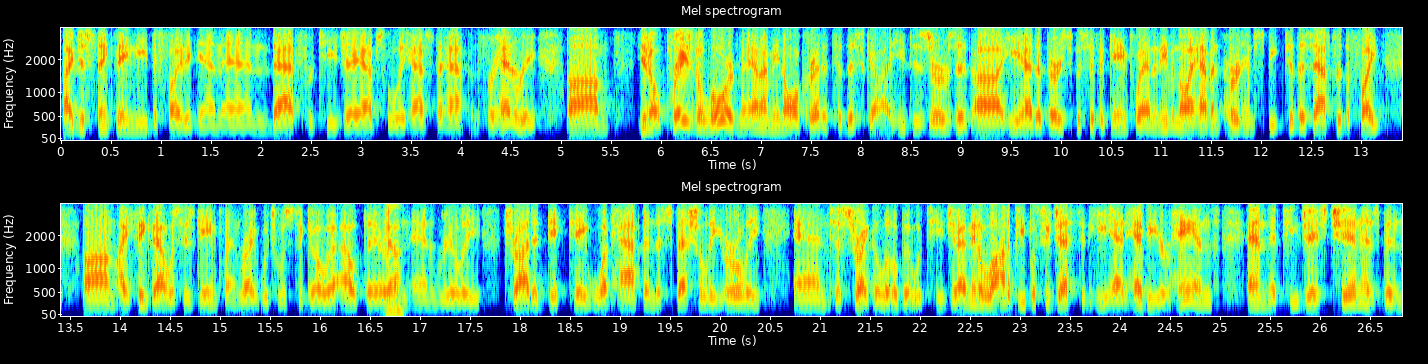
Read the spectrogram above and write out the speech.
I just think they need to fight again, and that for TJ absolutely has to happen. For Henry, um, you know, praise the Lord, man. I mean, all credit to this guy. He deserves it. Uh, he had a very specific game plan, and even though I haven't heard him speak to this after the fight, um, I think that was his game plan, right? Which was to go out there Yeah. and, and really try to dictate what happened, especially early, and to strike a little bit with TJ. I mean, a lot of people suggested he had heavier hands, and that TJ's chin has been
